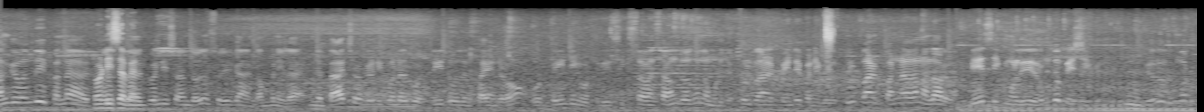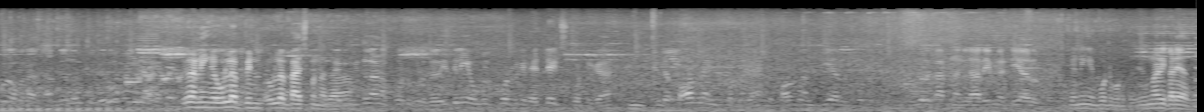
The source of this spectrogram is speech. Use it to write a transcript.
அங்கே வந்து இப்போ என்ன 27. டுவெண்ட்டி செவன் தௌசண்ட் சொல்லியிருக்காங்க கம்பெனியில் இந்த பேட்ச் ஒர்க் ரெடி பண்ணுறதுக்கு ஒரு த்ரீ தௌசண்ட் ஃபைவ் ஹண்ட்ரடும் ஒரு பெயிண்டிங் ஒரு three six seven seven thousand முடிஞ்சு. ஃபுல் கார்னட் பெயிண்டே பண்ணி கொடுத்து ஃபுல் கார்னட் பண்ணால் தான் நல்லா இருக்கும் பேசிக் மொழி ரொம்ப பேசிக் வெறும் ரிமோட் கூட வராது. அந்த அளவுக்கு வெறும் இல்லை நீங்கள் உள்ள பின் உள்ள பேட்ச் பண்ணதா? இதெல்லாம் நான் போட்டு கொடுத்தது இதுலேயும் உங்களுக்கு போட்டிருக்க ஹெட்லைட்ஸ் போட்டிருக்கேன். இந்த ஃபாக் லைன் போட்டிருக்கேன். இந்த ஃபாக் லைன் டிஆர்எல் போட்டிருக்கேன். உங்களுக்கு நல்ல அதே மாதிரி டிஆர்எல் போட்டிருக்கேன். இப்போ நீங்கள் போட்டு கொடுத்தது இது முன்னாடி கிடையாது.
